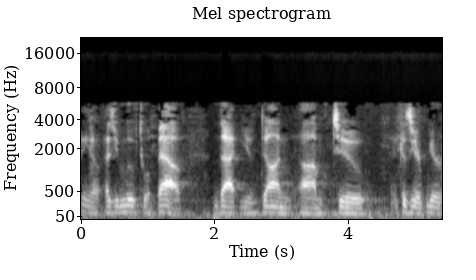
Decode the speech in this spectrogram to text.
you know as you move to a BEV that you've done um, to because you're, you're,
